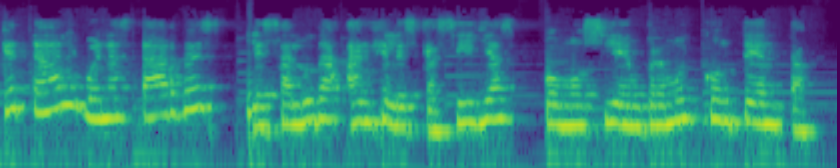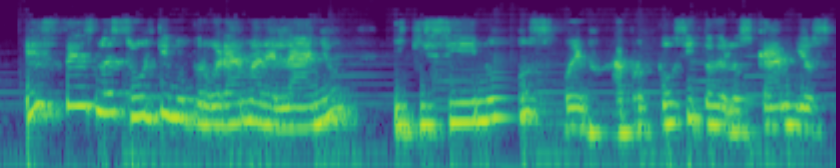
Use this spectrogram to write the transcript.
¿Qué tal? Buenas tardes. Les saluda Ángeles Casillas, como siempre, muy contenta. Este es nuestro último programa del año y quisimos, bueno, a propósito de los cambios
